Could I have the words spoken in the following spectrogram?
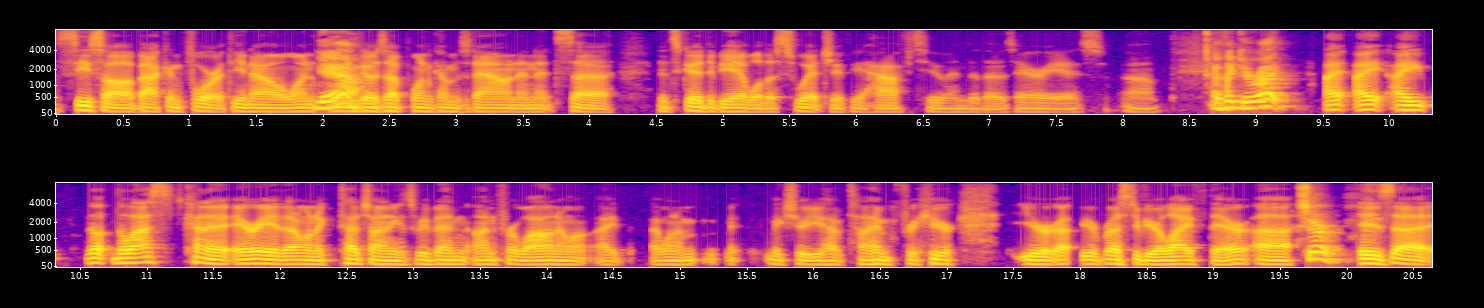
seesaw back and forth. You know, one yeah. one goes up, one comes down, and it's uh, it's good to be able to switch if you have to into those areas. Um, I think you're right. I, I, I the, the last kind of area that I want to touch on because we've been on for a while, and I want I, I want to m- make sure you have time for your your uh, your rest of your life there. Uh, sure. Is uh,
